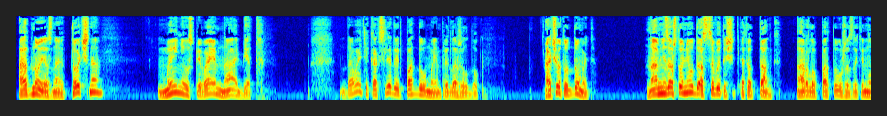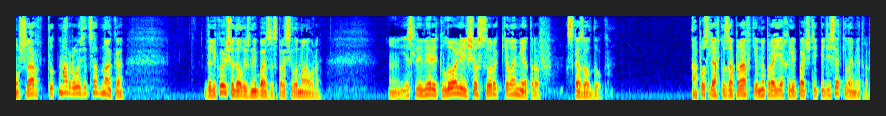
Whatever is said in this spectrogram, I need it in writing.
«Одно я знаю точно. Мы не успеваем на обед». «Давайте как следует подумаем», — предложил Дуг. «А что тут думать? Нам ни за что не удастся вытащить этот танк». Арло потуже затянул шарф. «Тут морозец, однако». «Далеко еще до лыжной базы?» — спросила Маура. «Если верить Лоле, еще 40 километров», — сказал Дуг. «А после автозаправки мы проехали почти 50 километров?»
